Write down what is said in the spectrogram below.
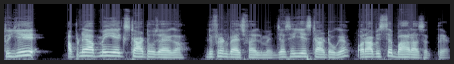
तो ये अपने आप में ही एक स्टार्ट हो जाएगा डिफरेंट बैच फ़ाइल में, जैसे ये स्टार्ट हो गया और आप इससे बाहर आ सकते हैं।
